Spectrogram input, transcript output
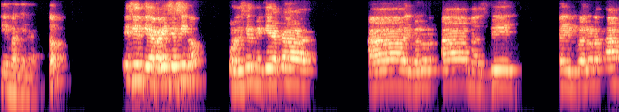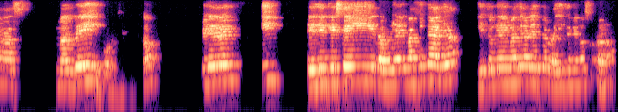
Imaginarias, ¿no? Es decir, que aparece así, ¿no? Por decir, me queda acá A, el valor A más B, el valor A más, más BI, por decir, ¿no? Me queda Y, es decir, que este I, la unidad imaginaria, y esta unidad imaginaria es raíz de menos 1, ¿no?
